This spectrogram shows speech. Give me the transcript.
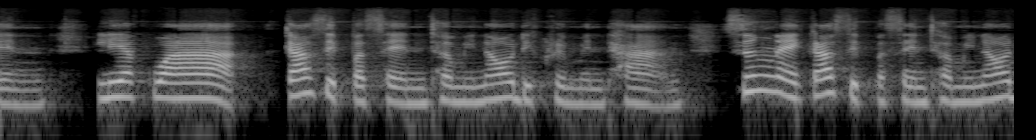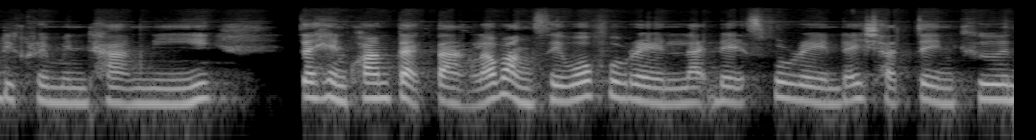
10%เรียกว่า 90% terminal decrement time ซึ่งใน 90% terminal decrement time นี้ จะเห็นความแตกต่างระหว่างเซโวอร์ฟูเรนและเดสฟูเรนได้ชัดเจนขึ้น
